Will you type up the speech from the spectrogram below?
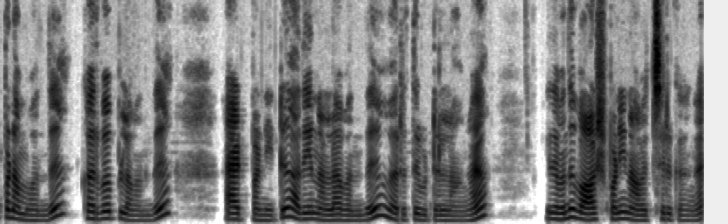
இப்போ நம்ம வந்து கருவேப்பிலை வந்து ஆட் பண்ணிவிட்டு அதையும் நல்லா வந்து வறுத்து விட்டுடலாங்க. இதை வந்து வாஷ் பண்ணி நான் வச்சுருக்கேங்க.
